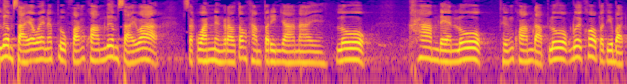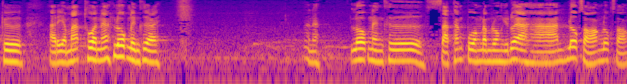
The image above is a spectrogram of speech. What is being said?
เลื่อมใสเอาไว้นะปลูกฝังความเลื่อมใสว่าสักวันหนึ่งเราต้องทำปริญญาในโลก ข้ามแดนโลกถึงความดับโลกด้วยข้อปฏิบัติคือ อริยมรรคทวนนะโลกหนึ่งคืออะไรนะโลกหนึ่งคือสัตว์ทั้งปวงดำรงอยู่ด้วยอาหาร โลกสองโลกสอง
